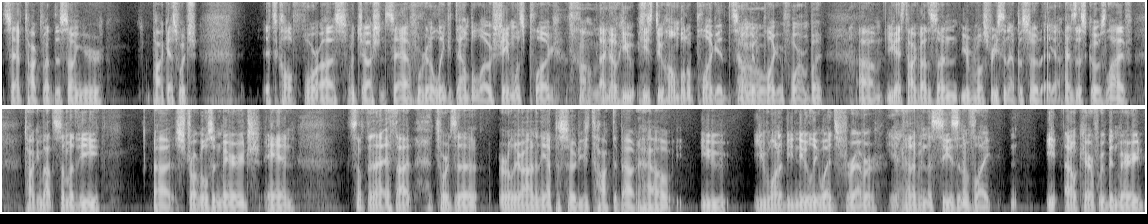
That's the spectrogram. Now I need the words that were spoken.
Sav talked about this on your podcast, which it's called For Us with Josh and Sav. We're going to link it down below. Shameless plug. Oh. I know he he's too humble to plug it, so I'm going to plug it for him. But um, you guys talked about this on your most recent episode Yeah. as this goes live, talking about some of the uh, struggles in marriage and something that I thought towards the earlier on in the episode you talked about how you you want to be newlyweds forever. Yeah. kind of in the season of like I don't care if we've been married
